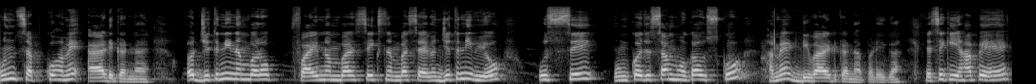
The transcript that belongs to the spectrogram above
उन सबको हमें ऐड करना है। और जितनी नंबर हो five number six number seven जितनी भी हो, उससे उनका जो सम होगा, उसको हमें डिवाइड करना पड़ेगा। जैसे कि यहाँ पे है,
